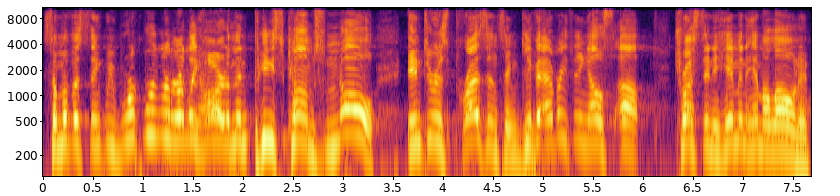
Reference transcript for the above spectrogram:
Some of us think we work really, really hard and then peace comes. No, enter his presence and give everything else up. Trust in him and him alone, and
